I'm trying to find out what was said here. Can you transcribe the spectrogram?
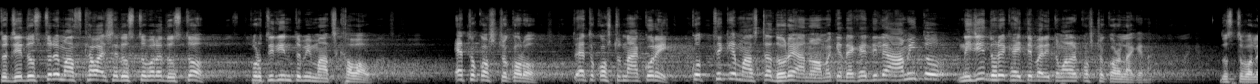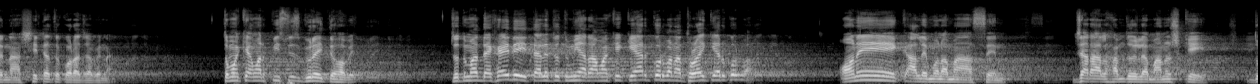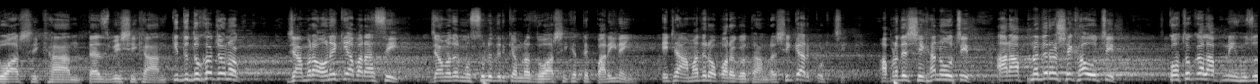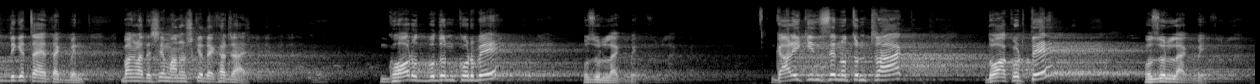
তো যে দোস্তরে মাছ খাওয়ায়, সে দোস্ত বলে, দোস্ত, প্রতিদিন তুমি মাছ খাওয়াও। এত কষ্ট করো, তো এত কষ্ট না করে কোত্থেকে মাছটা ধরে আনো? আমাকে দেখাই দিলে আমি তো নিজেই ধরে খাইতে পারি, তোমার আর কষ্ট করা লাগে না। দোস্ত বলে, না, সেটা তো করা যাবে না। তোমাকে আমার পিস পিস ঘুরাইতে হবে। যদি তোমার দেখাই দেই, তাহলে তো তুমি আর আমাকে কেয়ার করবা না, থোড়াই কেয়ার করবা? অনেক আলেমোলামা আছেন। যারা আলহামদুলিল্লাহ মানুষকে দোয়া শিখান, তেজবি শিখান, কিন্তু দুঃখজনক যে আমরা অনেকে আবার আছি যে আমাদের মুসল্লিদেরকে আমরা দোয়া শিখাতে পারি নাই। এটা আমাদের অপারগতা, আমরা স্বীকার করছি। আপনাদের শেখানো উচিত, আর আপনাদেরও শেখা উচিত। কতকাল আপনি হুজুর দিকে চায় থাকবেন? বাংলাদেশে মানুষকে দেখা যায়, ঘর উদ্বোধন করবে, হুজুর লাগবে। গাড়ি কিনছে নতুন ট্রাক, দোয়া করতে হুজুর লাগবে।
